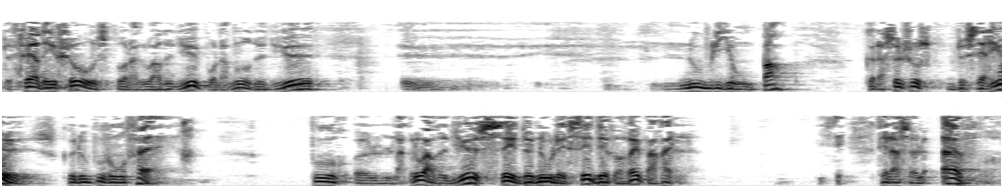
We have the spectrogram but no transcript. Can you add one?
de faire des choses pour la gloire de Dieu, pour l'amour de Dieu, euh, n'oublions pas que la seule chose de sérieuse que nous pouvons faire pour euh, la gloire de Dieu, c'est de nous laisser dévorer par elle. C'est la seule œuvre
